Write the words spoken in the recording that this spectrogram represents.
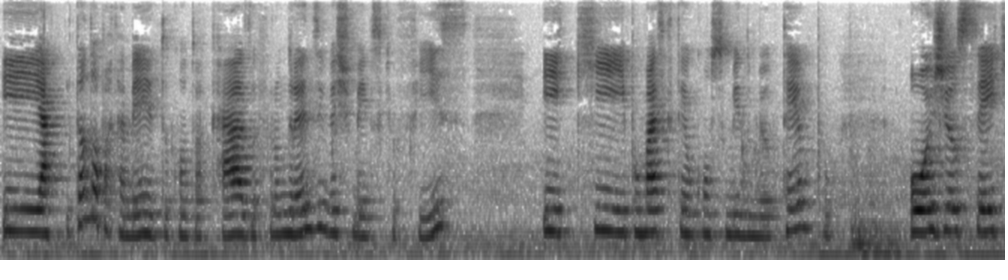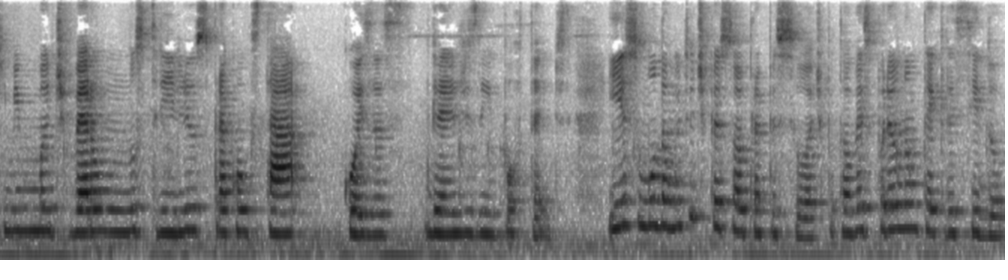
E a, tanto o apartamento quanto a casa foram grandes investimentos que eu fiz e que por mais que tenham consumido meu tempo, hoje eu sei que me mantiveram nos trilhos para conquistar coisas grandes e importantes. E isso muda muito de pessoa para pessoa. Tipo, talvez por eu não ter crescido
